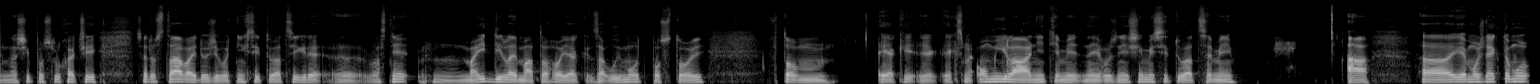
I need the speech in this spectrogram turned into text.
naši posluchači se dostávají do životních situací, kde uh, vlastně hm, mají dilema toho, jak zaujmout postoj v tom, jak, jak, jak jsme omíláni těmi nejrůznějšími situacemi. A je možné k tomu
